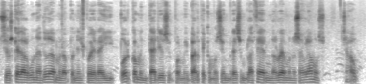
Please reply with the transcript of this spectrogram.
si os queda alguna duda me lo ponéis por ahí por comentarios y por mi parte como siempre es un placer. Nos vemos, nos hablamos. Chao.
